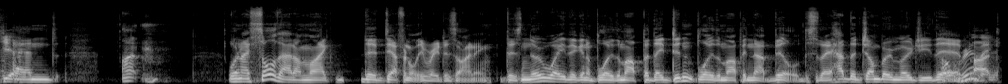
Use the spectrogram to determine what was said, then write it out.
Yeah. and I. When I saw that, I'm like, they're definitely redesigning. There's no way they're going to blow them up, but they didn't blow them up in that build. So they had the jumbo emoji oh, there, Oh, really? but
